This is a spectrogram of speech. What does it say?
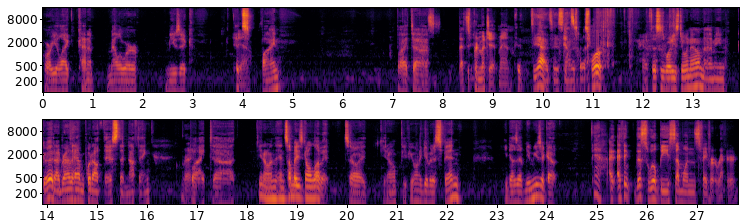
or you like kind of mellower music. It's fine. But uh, that's, that's pretty much it, man. it, yeah, it's, it's not It's his best work. If this is what he's doing now, I mean, good. I'd rather have him put out this than nothing. Right. But uh, you know, and, and somebody's gonna love it. So it, you know, if you want to give it a spin, he does have new music out. yeah, I, I think this will be someone's favorite record,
